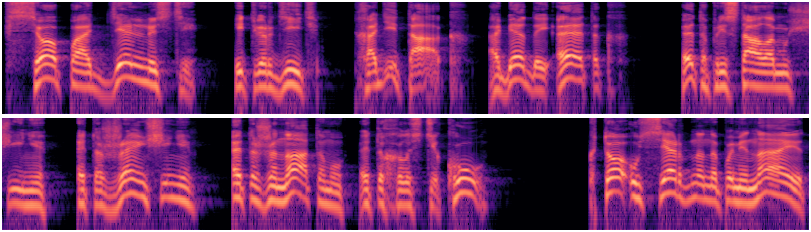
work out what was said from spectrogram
все по отдельности и твердить «ходи так, обедай этак, это пристало мужчине, это женщине, это женатому, это холостяку». Кто усердно напоминает,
